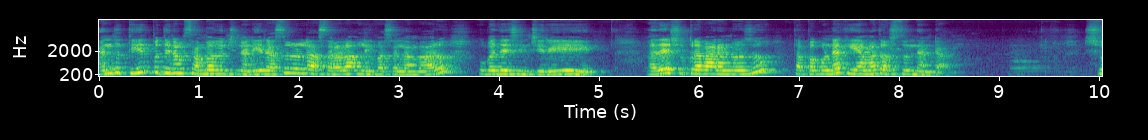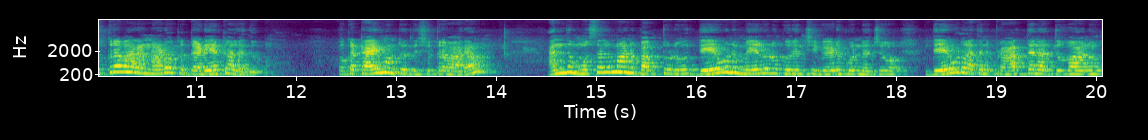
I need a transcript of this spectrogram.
అందు తీర్పు దినం సంభవించినని రసూలుల్లా సలహా అలీ వారు ఉపదేశించిరి. అదే శుక్రవారం రోజు తప్పకుండా కియామత్ వస్తుందంట. శుక్రవారం నాడు ఒక గడియ కలదు ఒక టైం ఉంటుంది శుక్రవారం. అందు ముసల్మాన్ భక్తుడు దేవుని మేలును గురించి వేడుకొండచో దేవుడు అతని ప్రార్థన దువాను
